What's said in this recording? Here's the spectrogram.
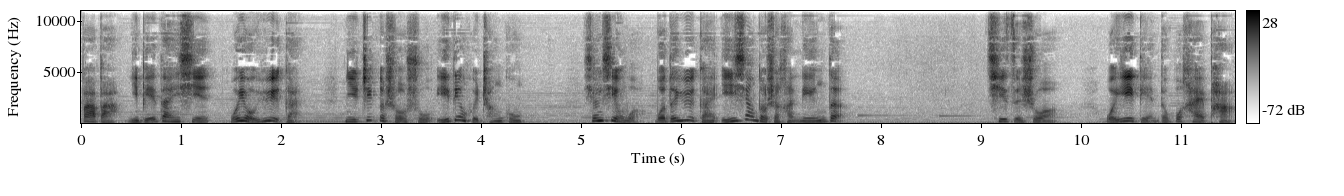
爸爸，你别担心，我有预感，你这个手术一定会成功，相信我，我的预感一向都是很灵的。”妻子说：“我一点都不害怕，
